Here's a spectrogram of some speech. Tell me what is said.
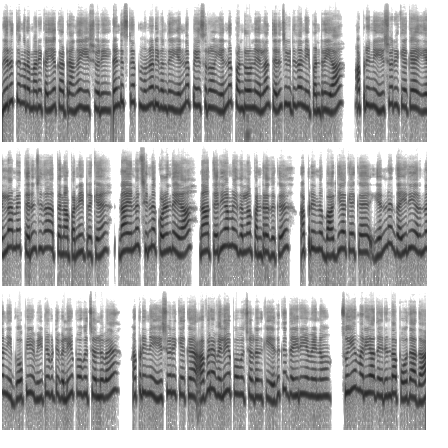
நிறுத்துங்கிற மாதிரி கைய காட்டுறாங்க ஈஸ்வரி. ரெண்டு ஸ்டெப் முன்னாடி வந்து, "என்ன பேசுறோம், என்ன பண்றோம்னு எல்லாம் தெரிஞ்சுக்கிட்டு தான் நீ பண்றியா?" அப்படின்னு ஈஸ்வரி கேட்க, "எல்லாமே தெரிஞ்சு தான் நான் பண்ணிட்டு இருக்கேன். நான் என்ன சின்ன குழந்தையா? நான் தெரியாம இதெல்லாம் பண்றதுக்கு?" அப்படின்னு பாக்யா கேட்க, "என்ன தைரியம் இருந்தா நீ கோபிய வீட்டை விட்டு வெளிய போக சொல்லுவ?" அப்படின்னு ஈஸ்வரி கேட்க, "அவர வெளிய போக சொல்றதுக்கு எதுக்கு தைரியம் வேணும்? சுயமரியாதை இருந்தா போதாதா?"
